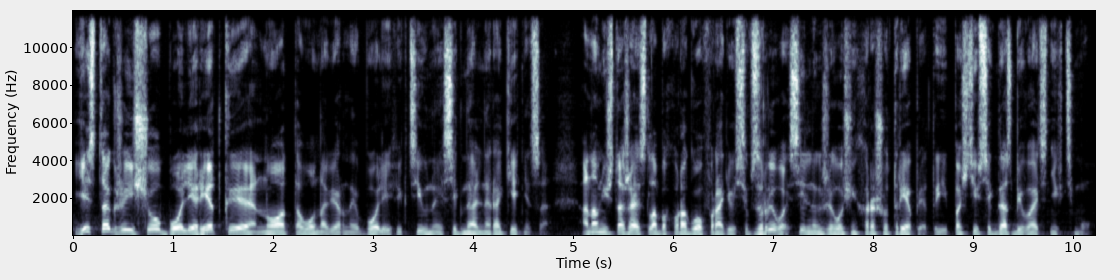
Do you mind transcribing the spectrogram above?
Есть также еще более редкая, но от того, наверное, более эффективная сигнальная ракетница. Она уничтожает слабых врагов в радиусе взрыва, сильных же очень хорошо треплет и почти всегда сбивает с них тьму.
